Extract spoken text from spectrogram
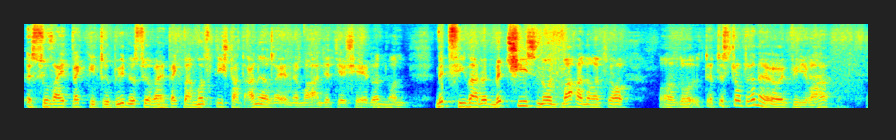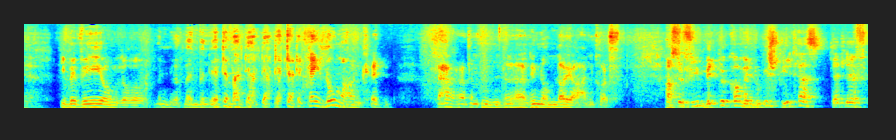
Ist zu weit weg, die Tribüne ist zu weit weg. Man muss die Stadt rennen, immer an das Geschehen und, und mitfiebern und mitschießen und machen und so. Also, das ist doch drin irgendwie, wa? Die Bewegung, so. Man, man hätte man, hätte gleich so machen können. Ja, dann noch ein neuer Angriff. Hast du viel mitbekommen, wenn du gespielt hast, Detlef,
